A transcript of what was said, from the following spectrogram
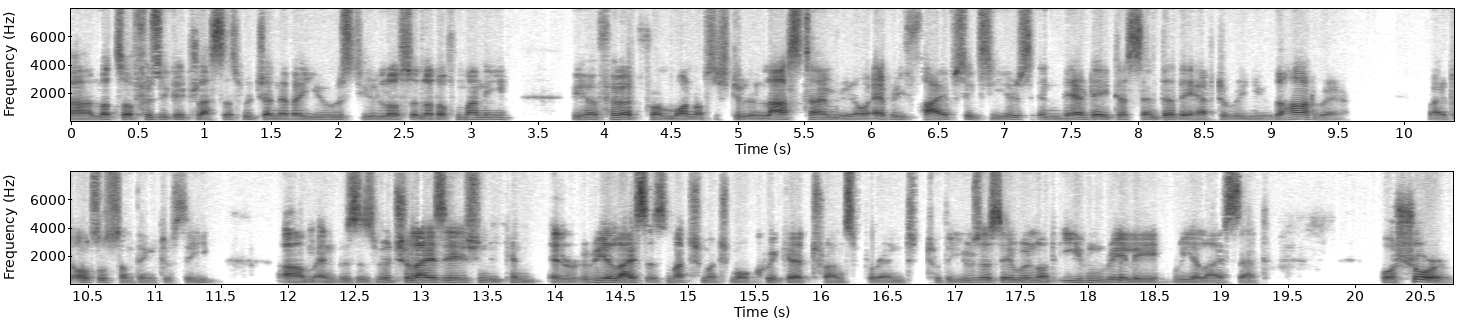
uh, lots of physical clusters which are never used. You lose a lot of money. We have heard from one of the students last time, you know, every five, six years in their data center, they have to renew the hardware, right? Also something to see. Um, and with this virtualization, you can uh, realize this much, much more quicker, transparent to the users. They will not even really realize that for sure.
